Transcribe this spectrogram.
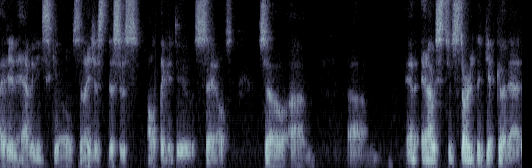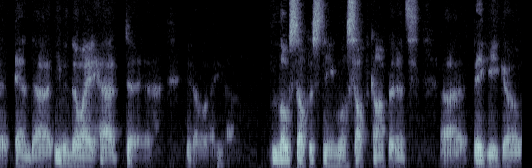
I didn't have any skills, and I just this is all I could do was sales. So, um, um, and and I was started to get good at it. And uh, even though I had, uh, you know, a, uh, low self-esteem, low self-confidence, uh, big ego,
